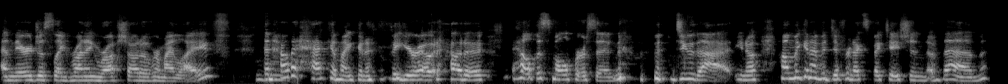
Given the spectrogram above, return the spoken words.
and they're just like running roughshod over my life mm-hmm. then how the heck am i going to figure out how to help a small person do that you know how am i going to have a different expectation of them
